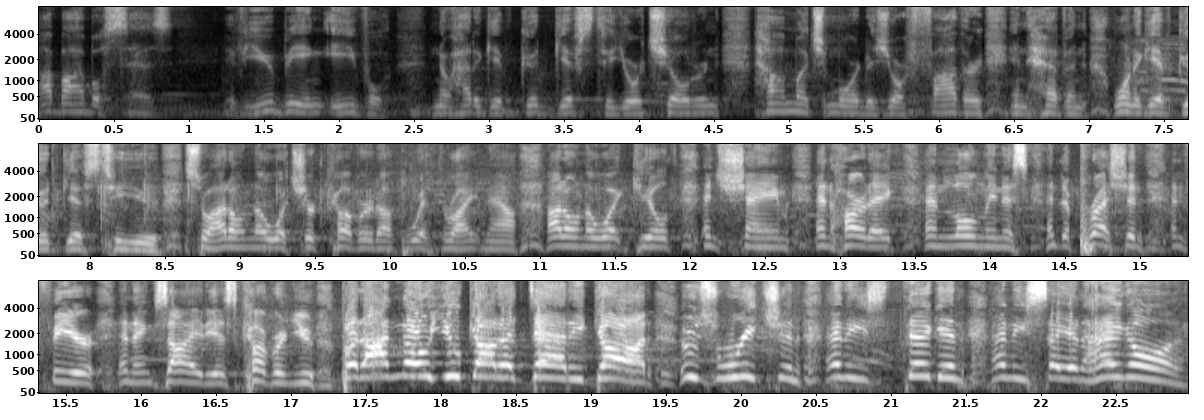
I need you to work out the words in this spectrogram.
My Bible says, if you being evil know how to give good gifts to your children, how much more does your Father in heaven want to give good gifts to you? So I don't know what you're covered up with right now. I don't know what guilt and shame and heartache and loneliness and depression and fear and anxiety is covering you. But I know you got a daddy God who's reaching and he's digging and he's saying, hang on,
